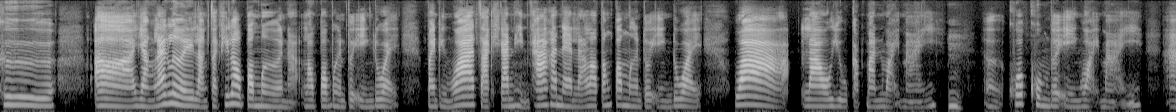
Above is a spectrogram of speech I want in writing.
คือ อ่าอย่างแรกเลยหลังจากที่เราประเมินอะเราประเมินตัวเองด้วย หมายถึงว่าจากการเห็นค่าคะแนนแล้วเราต้องประเมินตัวเองด้วย ว่าเราอยู่กับมันไหวไหมอืม เออควบคุมตัวเองไหวไหมอ่า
